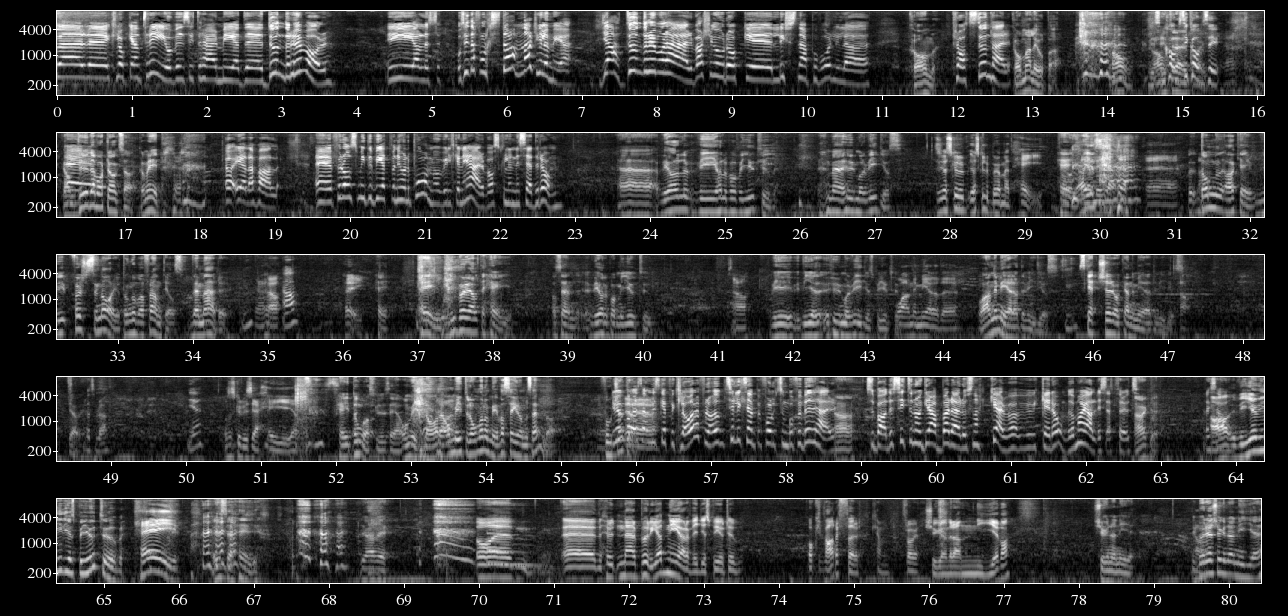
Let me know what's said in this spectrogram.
Nu är eh, klockan tre och vi sitter här med eh, dunderhumor. Alldeles... Och titta, folk stannar till och med! Ja, dunderhumor är här! Varsågod och eh, lyssna på vår lilla Kom, pratstund här. kom allihopa. Kom, vi sitter här Komsi, ett tag. komsi. Kom du där borta också, kom hit. Ja, i alla fall. Eh, för de som inte vet vad ni håller på med och vilka ni är, vad skulle ni säga till dem? Eh, vi, håller, vi håller på på Youtube med humorvideos. Så jag, skulle, jag skulle börja med ett hej. Hej, ja just det. Eh, De, okej, vi- först scenariot, de går bara fram till oss. Vem är du? ja. Ja, Hej. Hej. Hej, vi börjar alltid hej. Och sen, vi håller på med Youtube. Ja. Vi, vi gör humorvideos på Youtube. Och animerade... Och animerade videos. Sketcher och animerade videos. Ja. Gör vi. låter bra. Ja. Och så skulle vi säga hej igen. Hej då skulle vi säga, om vi är klara. Om inte de har något mer, vad säger de sen då? Jag vill Fortsätter? bara säga om ni ska förklara för dem, till exempel folk som går förbi här. Ja. Så bara, det sitter några grabbar där och snackar. Vad, vilka är de? De har jag aldrig sett förut. Ja, Okej. Liksom. Ja, vi gör videos på Youtube. Hej! Vi säger hej. Gör vi. Och eh, eh, hur, när började ni göra videos på Youtube? Och varför, kan man fråga. 2009 va? 2009. Vi började 2009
